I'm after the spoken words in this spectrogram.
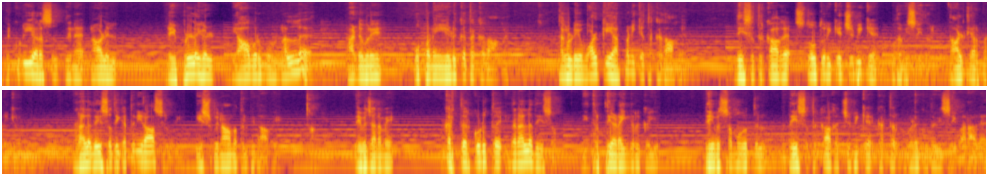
இந்த குடியரசு தின நாளில் உடைய பிள்ளைகள் யாவரும் ஒரு நல்ல ஆண்டவரே ஒப்பனையை எடுக்கத்தக்கதாக தங்களுடைய வாழ்க்கையை அர்ப்பணிக்கத்தக்கதாக தேசத்திற்காக ஸ்தோத்தரிக்க ஜெபிக்க உதவி செய்தார் தாழ்த்தி அர்ப்பணிக்கிறோம். நல்ல தேசத்தை கத்தனீர் ஆசிர்வதி இயேசுவின் நாமத்தில் பிதாவே ஆமென். கர்த்தர் கொடுத்த இந்த நல்ல தேசம் நீ திருப்தி அடைந்திருக்கையும் தேவ சமூகத்தில் இந்த தேசத்திற்காக ஜெபிக்க கர்த்தர் உங்களுக்கு உதவி செய்வாராக.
